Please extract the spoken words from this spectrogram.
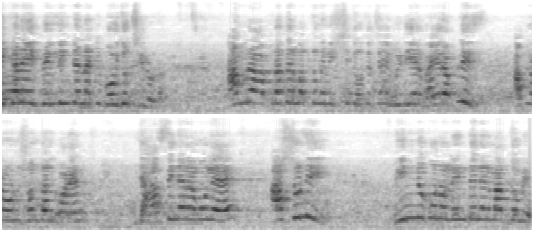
এইখানে এই বিল্ডিংটা নাকি বৈধ ছিল না। আমরা আপনাদের মাধ্যমে নিশ্চিত হতে চাই, মিডিয়ার ভাইয়েরা প্লিজ আপনারা অনুসন্ধান করেন যে হাসিনার আমলে আসলেই ভিন্ন কোনো লেনদেনের মাধ্যমে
